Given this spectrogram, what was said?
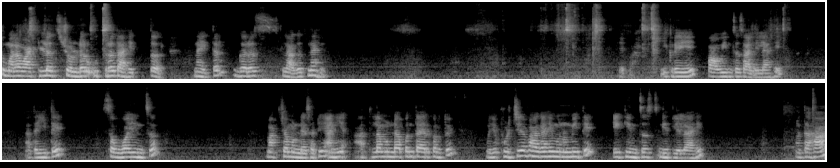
तुम्हाला वाटलंच शोल्डर उतरत आहेत तर नाहीतर गरज लागत नाही हे पहा इकडे हे पाव इंच आलेलं आहे. आता इथे सव्वा इंच मागच्या मुंड्यासाठी आणि आतला मुंडा आपण तयार करतोय. म्हणजे पुढचे भाग आहे म्हणून मी इथे एक इंचच घेतलेला आहे. आता हा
